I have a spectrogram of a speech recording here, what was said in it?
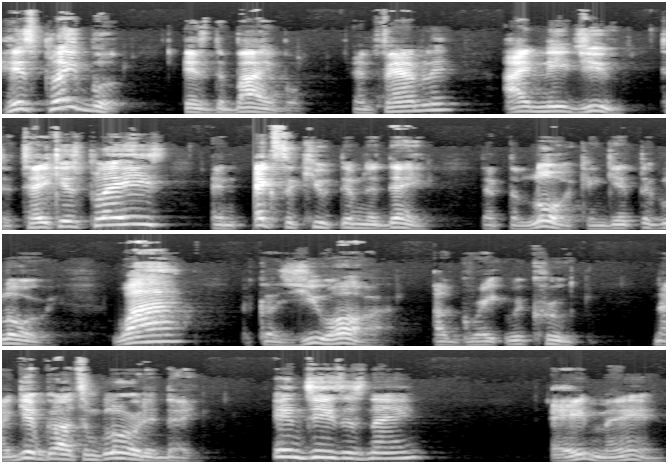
His playbook is the Bible. And family, I need you to take his plays and execute them today that the Lord can get the glory. Why? Because you are a great recruit. Now give God some glory today. In Jesus' name, amen.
